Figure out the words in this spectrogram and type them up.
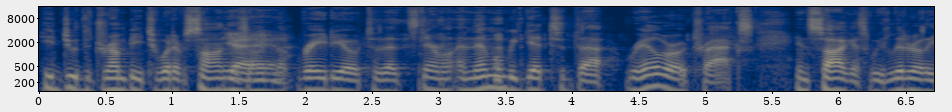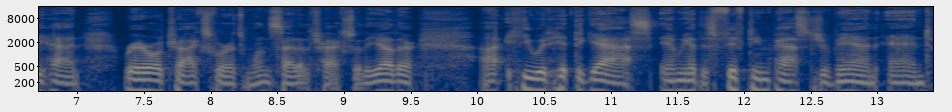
he'd do the drum beat to whatever song Yeah, is on yeah. the radio to the steering wheel. And then when we get to the railroad tracks in Saugus, we literally had railroad tracks where it's one side of the tracks or the other. Uh, he would hit the gas, and we had this 15 passenger van, and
